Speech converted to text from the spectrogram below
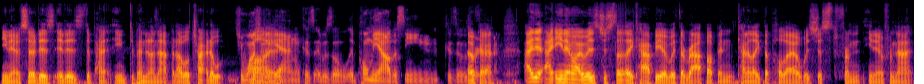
you know so it is it is depend dependent on that but i will try to should watch well, it again because it was a it pulled me out of the scene because it was Okay. I did. I you know I was just like happy with the wrap up and kind of like the pull out was just from you know from that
